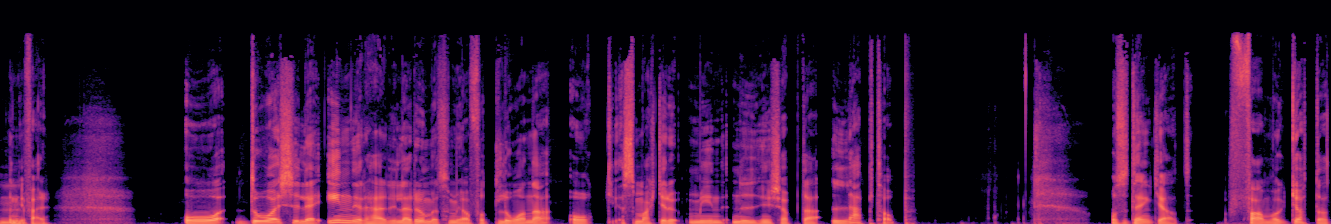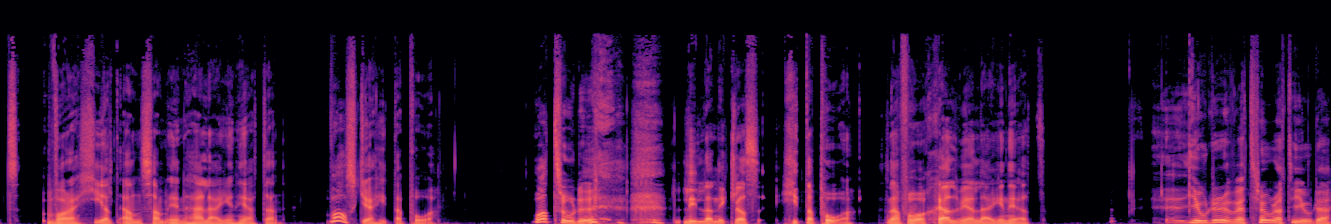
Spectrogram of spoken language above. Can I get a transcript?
Mm. ungefär. Och då kilade jag in i det här lilla rummet som jag fått låna och smackade upp min nyinköpta laptop. Och så tänker jag att fan vad gött att vara helt ensam i den här lägenheten. Vad ska jag hitta på? Vad tror du lilla Niklas hittar på när han får vara själv i en lägenhet? Gjorde du vad jag tror att du gjorde?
